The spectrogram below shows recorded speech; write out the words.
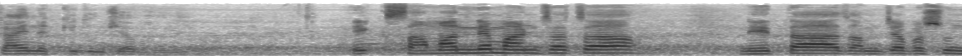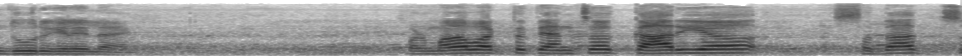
काय नक्की तुमच्या भावना? एक सामान्य माणसाचा नेता आज आमच्यापासून दूर गेलेला आहे. पण मला वाटतं त्यांचं कार्य सदाच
